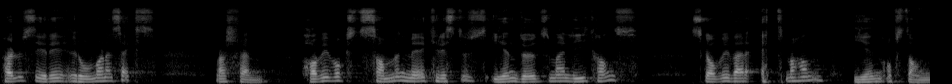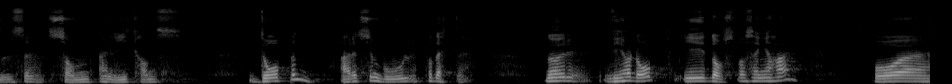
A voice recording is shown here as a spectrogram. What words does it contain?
Paulus sier i Romerne 6, vers 5.: Har vi vokst sammen med Kristus i en død som er lik hans, skal vi være ett med han i en oppstandelse som er lik hans. Dåpen er et symbol på dette. Når vi har dåp i dåpsbassenget her, og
